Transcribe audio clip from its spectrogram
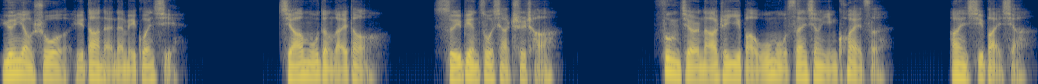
鸳鸯说：“与大奶奶没关系。”贾母等来到，随便坐下吃茶。凤姐儿拿着一把五亩三香银筷子，按席摆下。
